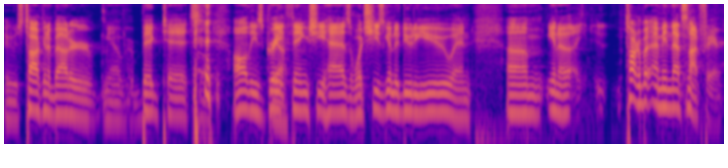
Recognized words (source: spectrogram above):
who's talking about her, you know, her big tits, and all these great Yeah. things she has, and what she's going to do to you, and um, you know, talk about. I mean, that's not fair.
